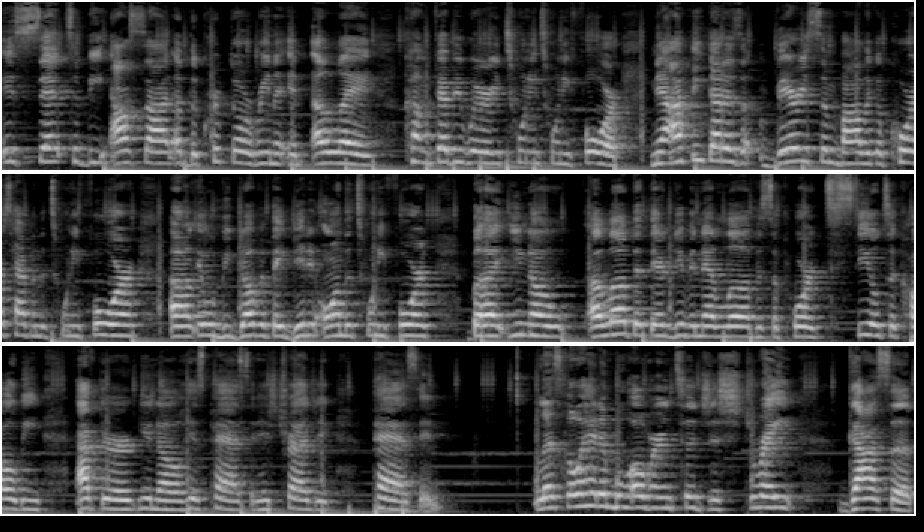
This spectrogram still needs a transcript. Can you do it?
is set to be outside of the crypto arena in LA come February 2024. Now, I think that is very symbolic. Of course, having the 24, um, it would be dope if they did it on the 24th. But you know, I love that they're giving that love and support still to Kobe after you know his passing, his tragic passing. Let's go ahead and move over into just straight gossip.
